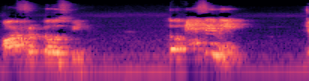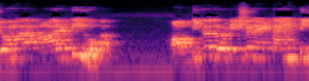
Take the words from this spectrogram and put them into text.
और फ्रुक्टोज भी है। तो ऐसे में जो हमारा आर टी होगा optical rotation at time t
